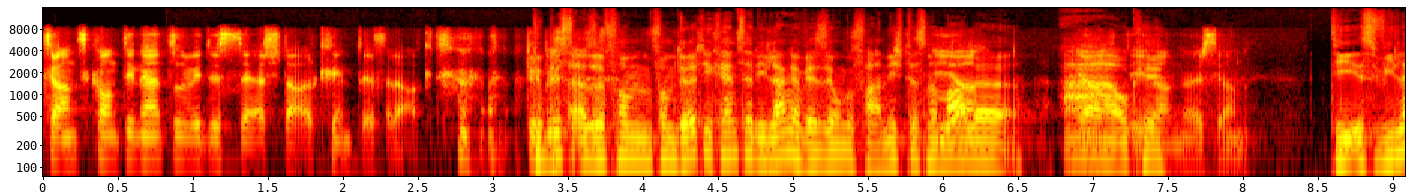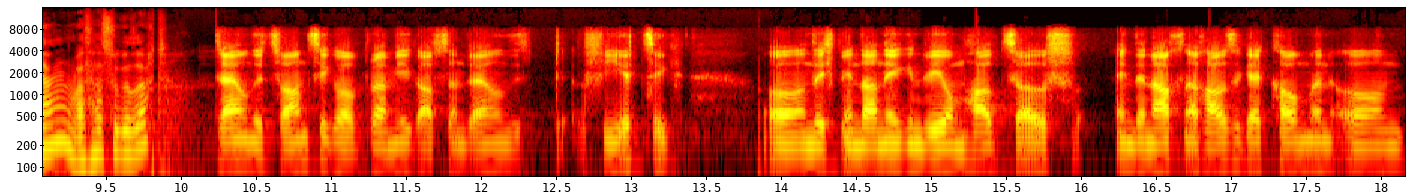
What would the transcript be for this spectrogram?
Transcontinental wieder sehr stark hinterfragt. Du bist also vom, vom Dirty Cancer die lange Version gefahren, nicht das normale. Ja, ah, ja, okay. Die lange Version. Die ist wie lang? Was hast du gesagt? 320, aber bei mir gab es dann 340. Und ich bin dann irgendwie um halb zwölf in der Nacht nach Hause gekommen und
